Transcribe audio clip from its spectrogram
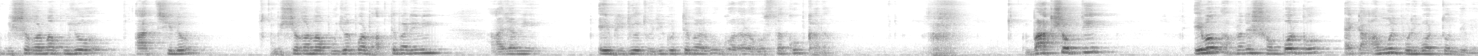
বিশ্বকর্মা পুজো আজ ছিল। বিশ্বকর্মা পুজোর পর ভাবতে পারিনি। আজ আমি এই ভিডিও তৈরি করতে পারব। গলার অবস্থা খুব খারাপ। বাকশক্তি এবং আপনাদের সম্পর্ক একটা আমূল পরিবর্তন দেবে।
